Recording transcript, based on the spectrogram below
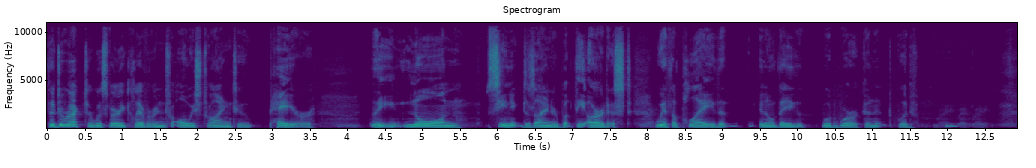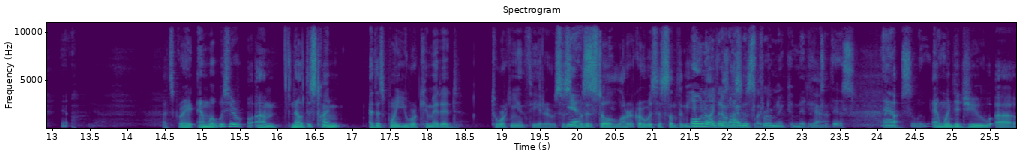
the director was very clever in tr- always trying to pair the non scenic designer, but the artist, with a play that you know they would work and it would. Right, right, right. Yeah. yeah. That's great. And what was your um, now at this time? At this point, you were committed to working in theater. Was this was it still a lark, or was this something that you Oh were no, like, no, I was like, firmly committed yeah. to this. Absolutely. And when did you uh,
